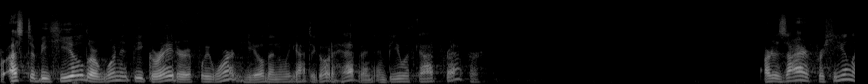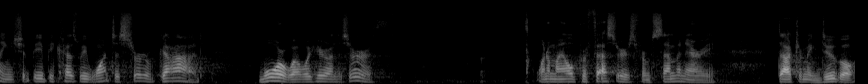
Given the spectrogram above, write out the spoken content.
for us to be healed, or wouldn't it be greater if we weren't healed and we got to go to heaven and be with God forever? Our desire for healing should be because we want to serve God more while we're here on this earth. One of my old professors from seminary, Dr. McDougall,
